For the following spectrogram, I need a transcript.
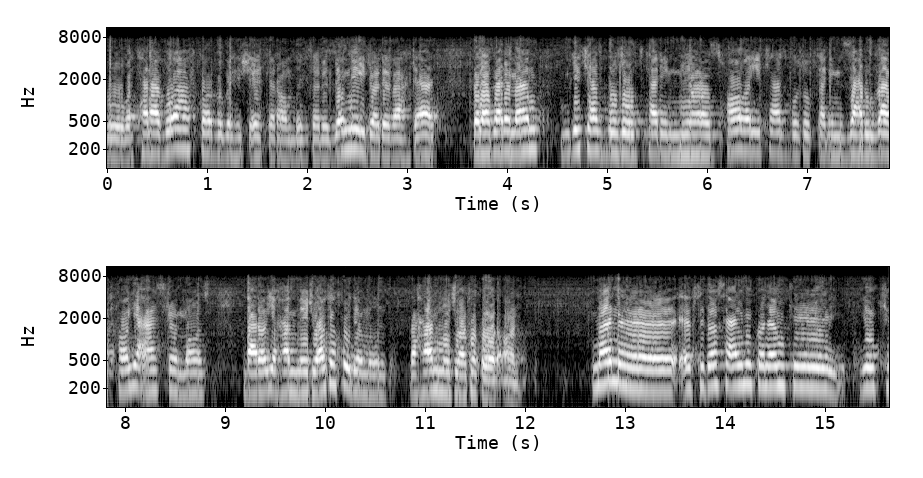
رو و تنوع افکار رو بهش احترام بگذاره ضمن ایجاد وحدت به نظر من یکی از بزرگترین نیازها و یکی از بزرگترین ضرورتهای عصر ماست برای هم نجات خودمون و هم نجات قرآن. من ابتدا سعی می‌کنم که یک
